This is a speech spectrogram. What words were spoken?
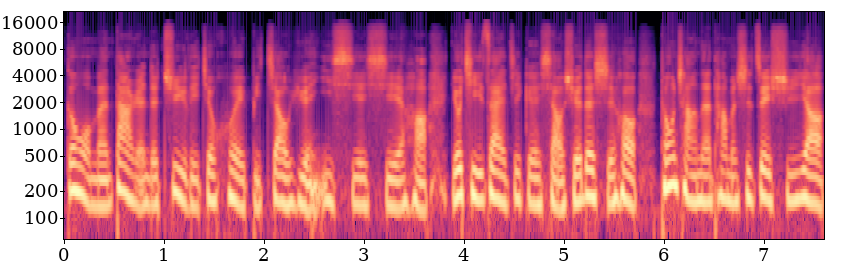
跟我们大人的距离就会比较远一些些哈，尤其在这个小学的时候，通常呢，他们是最需要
